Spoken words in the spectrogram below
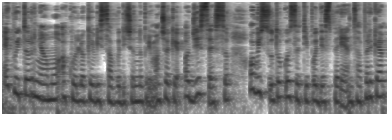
E qui torniamo a quello che vi stavo dicendo prima, cioè che oggi stesso ho vissuto questo tipo di esperienza perché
